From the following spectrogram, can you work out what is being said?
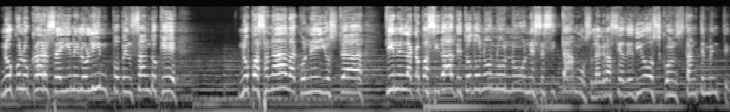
No colocarse ahí en el Olimpo pensando que no pasa nada con ellos tienen la capacidad de todo. No, no, no. Necesitamos la gracia de Dios constantemente.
